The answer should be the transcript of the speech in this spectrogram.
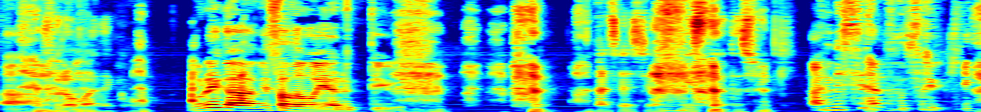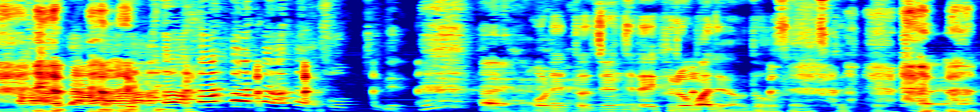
あら、風呂までこう。俺が安倍貞をやるっていう。あ、違う違う、西田敏行。あ、西田敏行。ああ。俺と順次で風呂までの動線作って。はいは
